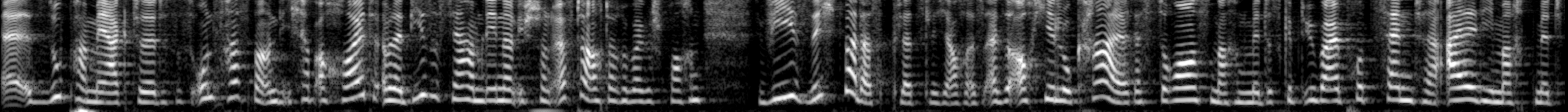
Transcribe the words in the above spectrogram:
äh, Supermärkte, das ist unfassbar. Und ich habe auch heute, oder dieses Jahr haben Lena und ich schon öfter auch darüber gesprochen, wie sichtbar das plötzlich auch ist. Also auch hier lokal, Restaurants machen mit, es gibt überall Prozente, Aldi macht mit.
